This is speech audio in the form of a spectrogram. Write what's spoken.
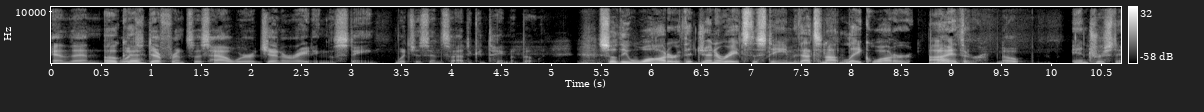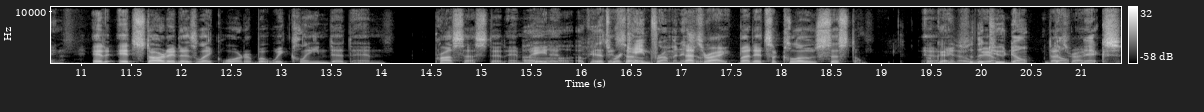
And then okay. what's different is how we're generating the steam, which is inside the containment building. So the water that generates the steam, that's not lake water nope. either. Nope. Interesting. It it started as lake water, but we cleaned it and processed it and made it. Oh, okay, that's where so, it came from. Initially. That's right, but it's a closed system. Uh, okay, you know, so the two don't don't right. mix.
